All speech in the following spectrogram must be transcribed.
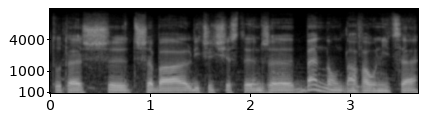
Tu też trzeba liczyć się z tym, że będą nawałnice.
